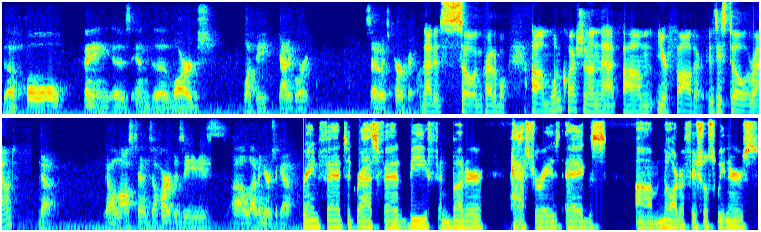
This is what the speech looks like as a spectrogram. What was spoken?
the whole thing is in the large, fluffy category. So it's perfect. That is so incredible. Um, one question on that: um, Your father is he still around? No, no. I lost him to heart disease uh, 11 years ago. Grain fed to grass fed beef and butter, pasture raised eggs, um, no artificial sweeteners.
